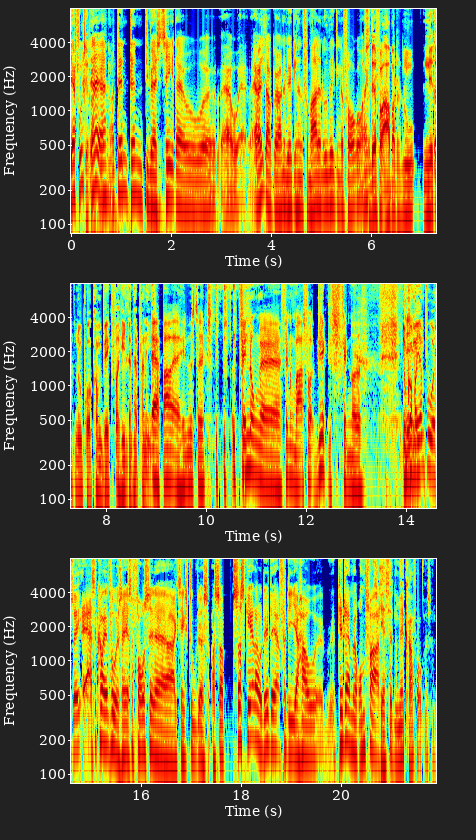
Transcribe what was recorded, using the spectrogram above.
Ja, Det fuldstændig. Ja, ja. Og den, den diversitet er jo, øh, er jo, er jo altafgørende i virkeligheden for meget af den udvikling, der foregår, Så ikke? derfor arbejder du nu, netop nu på at komme væk fra hele den her planet. Ja, bare af helvedes til. Find nogle, øh, find nogle Marsfolk. Virkelig finde noget. Du det- kommer hjem fra USA. Ja, så kommer jeg fra USA, og så fortsætter jeg arkitektstudier, og så, så sker der jo det der, fordi jeg har jo... øh, Det der med rumfart, Skal jeg sætte noget mere kaffe over, Christian?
